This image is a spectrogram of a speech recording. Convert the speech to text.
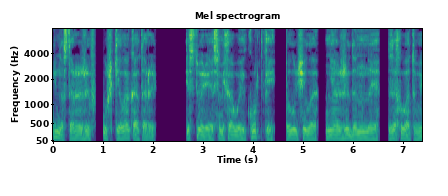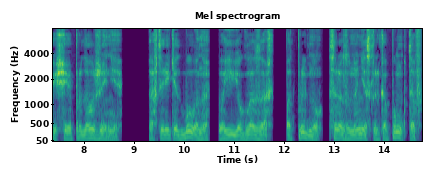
и насторожив ушки-локаторы. История с меховой курткой получила неожиданное захватывающее продолжение. Авторитет Болана в ее глазах подпрыгнул сразу на несколько пунктов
